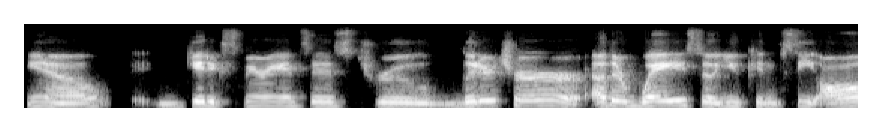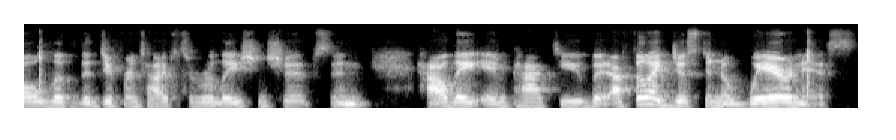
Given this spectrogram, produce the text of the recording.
you know get experiences through literature or other ways so you can see all of the different types of relationships and how they impact you. But i feel like just an awareness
